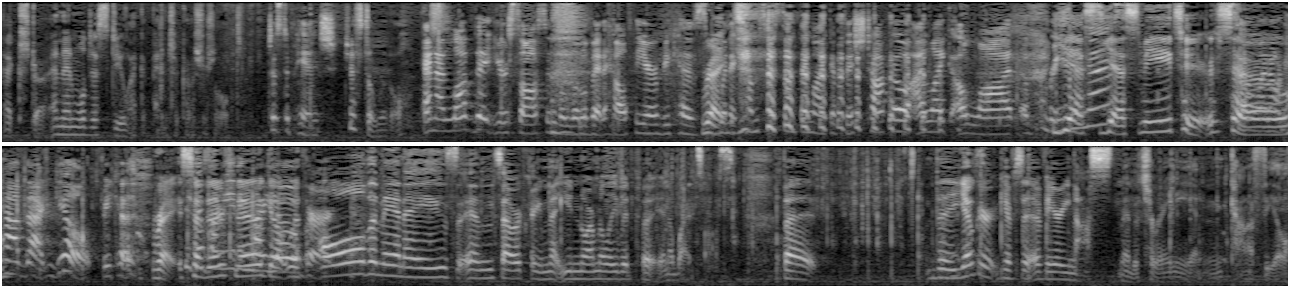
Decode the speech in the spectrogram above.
extra. And then we'll just do like a pinch of kosher salt, just a pinch. just a little. And I love that your sauce is a little bit healthier because Right. when it comes to something like a fish taco, I like a lot of creaminess. Yes, yes, me too. So, So I don't have that guilt because right. because So there's no guilt with all the mayonnaise and sour cream that you normally would put in a white sauce, but the yogurt gives it a very nice Mediterranean kind of feel.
